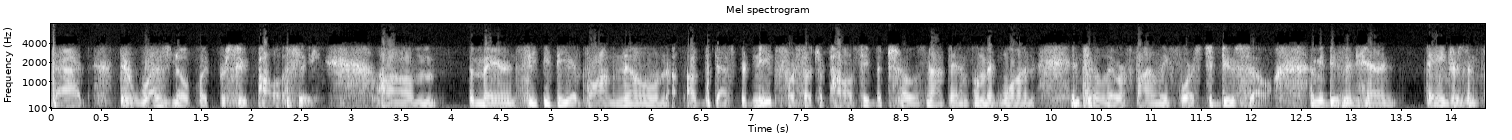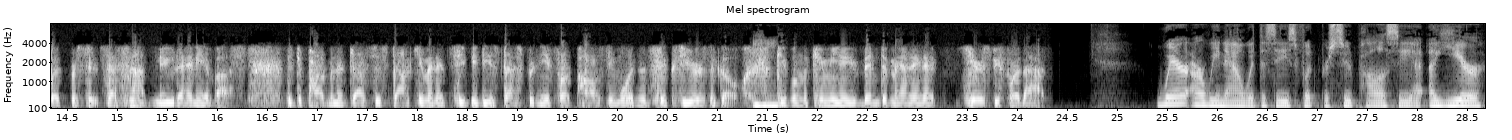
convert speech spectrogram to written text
that there was no foot pursuit policy. Um, the mayor and CPD had long known of the desperate need for such a policy, but chose not to implement one until they were finally forced to do so. I mean, these inherent dangers in foot pursuits. That's not new to any of us. The Department of Justice documented CPD's desperate need for a policy more than six years ago. Mm-hmm. People in the community have been demanding it years before that. Where are we now with the city's foot pursuit policy a, a year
